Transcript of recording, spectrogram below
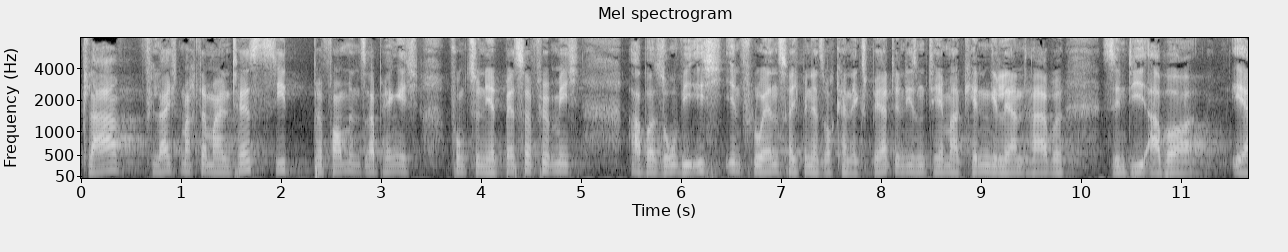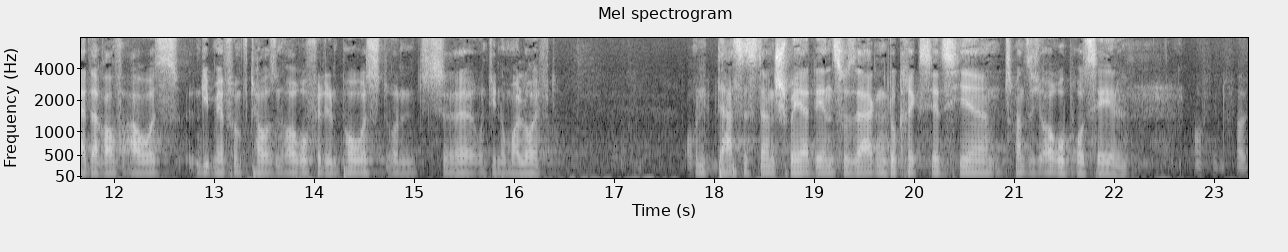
klar, vielleicht macht er mal einen Test, sieht performanceabhängig, funktioniert besser für mich, aber so wie ich Influencer, ich bin jetzt auch kein Experte in diesem Thema, kennengelernt habe, sind die aber eher darauf aus, gib mir 5000 Euro für den Post und, äh, und die Nummer läuft. Und das ist dann schwer, denen zu sagen, du kriegst jetzt hier 20 Euro pro Sale. Auf jeden Fall.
